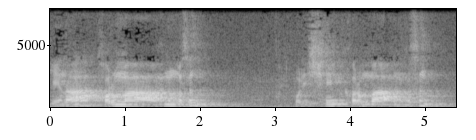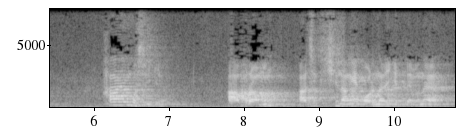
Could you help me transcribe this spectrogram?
예나, 걸음마 하는 것은 우리 신 걸음마 하는 것은 하나님 보시기에 아브라함은 아직 신앙의 어린아이기 때문에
